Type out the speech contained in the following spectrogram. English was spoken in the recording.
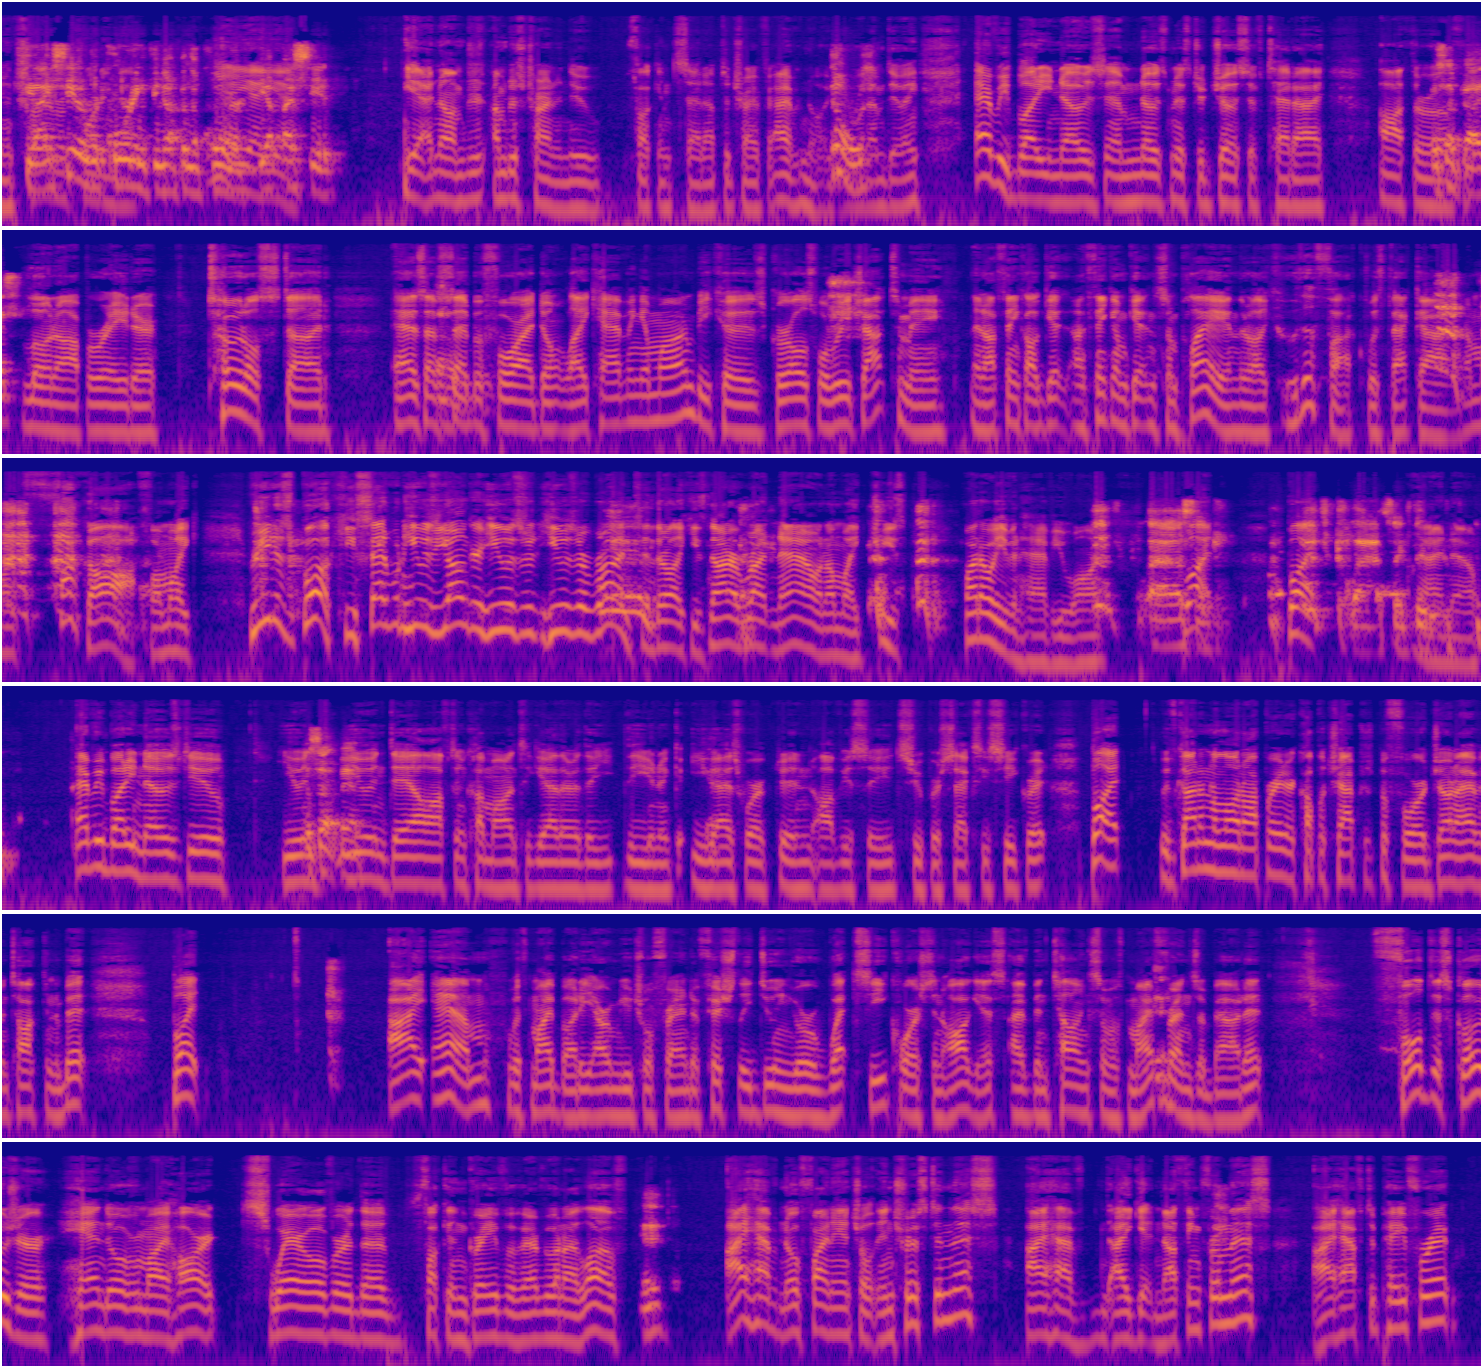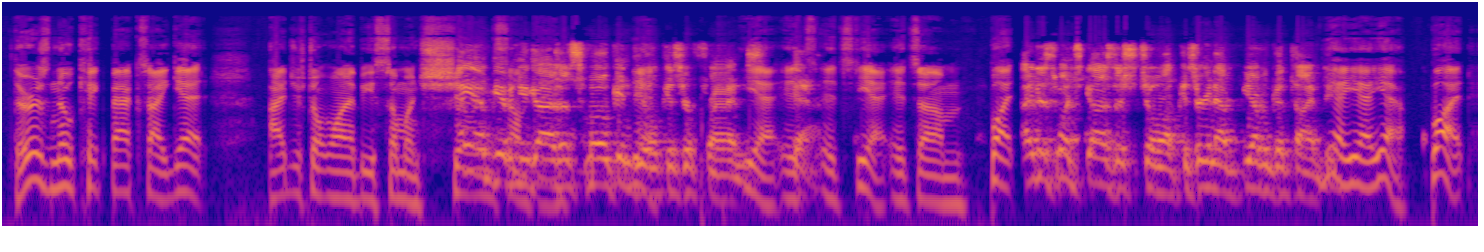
Yeah, I see a recording thing up in the corner. Yeah, yeah, yep, yeah. I see it. Yeah, no, I'm just I'm just trying a new fucking setup to try. I have no idea no. what I'm doing. Everybody knows him. Knows Mr. Joseph Teti, author What's of up? Lone Operator, total stud. As I've oh. said before, I don't like having him on because girls will reach out to me, and I think I'll get. I think I'm getting some play, and they're like, "Who the fuck was that guy?" And I'm like, "Fuck off!" I'm like, "Read his book. He said when he was younger, he was he was a runt," and they're like, "He's not a runt now." And I'm like, "Geez, why do I even have you on?" That's classic. But, but That's classic. I know. Everybody knows you. You and up, you and Dale often come on together. The the unit you guys worked in, obviously, super sexy secret, but We've gotten a lone operator a couple chapters before. Joe and I haven't talked in a bit, but I am, with my buddy, our mutual friend, officially doing your WETC course in August. I've been telling some of my friends about it. Full disclosure, hand over my heart, swear over the fucking grave of everyone I love. I have no financial interest in this. I have I get nothing from this. I have to pay for it. There is no kickbacks I get. I just don't want to be someone shit. I am giving something. you guys a smoking deal because you're friends. Yeah, it's yeah. it's yeah, it's um. But I just want you guys to show up because you're gonna have you have a good time. Dude. Yeah, yeah, yeah. But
